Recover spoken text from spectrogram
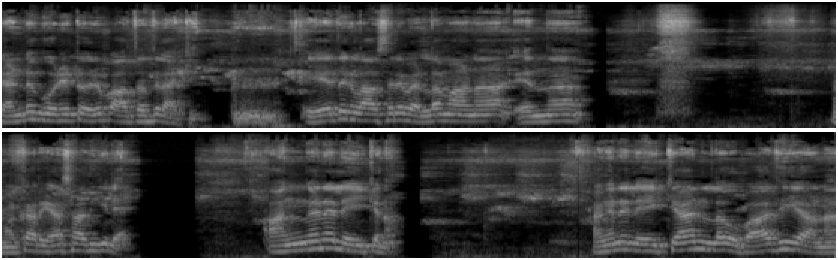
രണ്ടും കൂടിയിട്ട് ഒരു പാത്രത്തിലാക്കി. ഏത് ഗ്ലാസ്സിൽ വെള്ളമാണ് എന്ന് നമുക്കറിയാൻ സാധിക്കില്ല. അങ്ങനെ ലയിക്കണം. അങ്ങനെ ലയിക്കാനുള്ള ഉപാധിയാണ്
